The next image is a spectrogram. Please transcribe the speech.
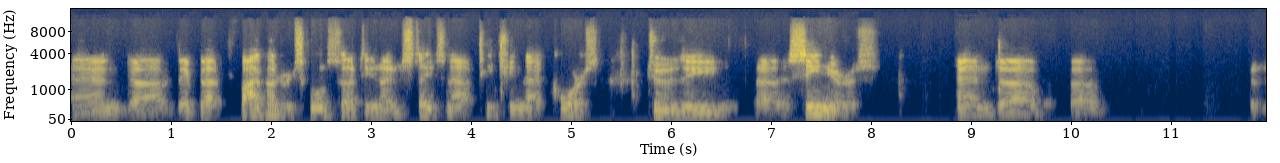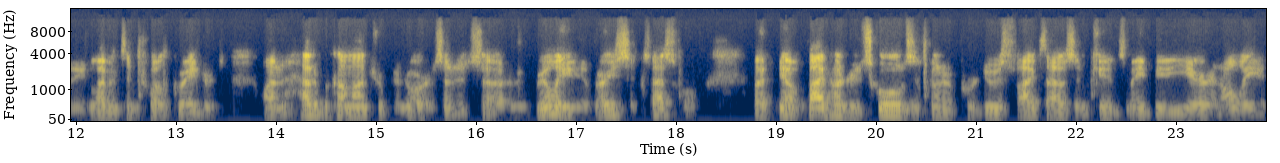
And uh, they've got 500 schools throughout the United States now teaching that course to the uh, seniors and uh, uh the 11th and 12th graders on how to become entrepreneurs. And it's uh, really very successful. But you know, 500 schools is going to produce 5,000 kids maybe a year, and only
